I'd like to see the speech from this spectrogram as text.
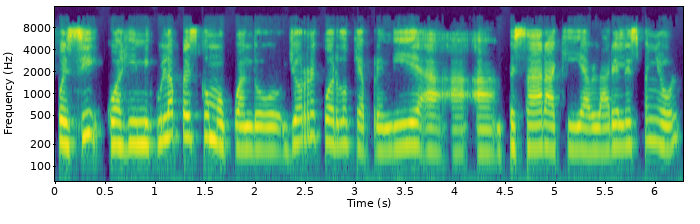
pues sí, Coajiniculapa es como cuando yo recuerdo que aprendí a, a, a empezar aquí a hablar el español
